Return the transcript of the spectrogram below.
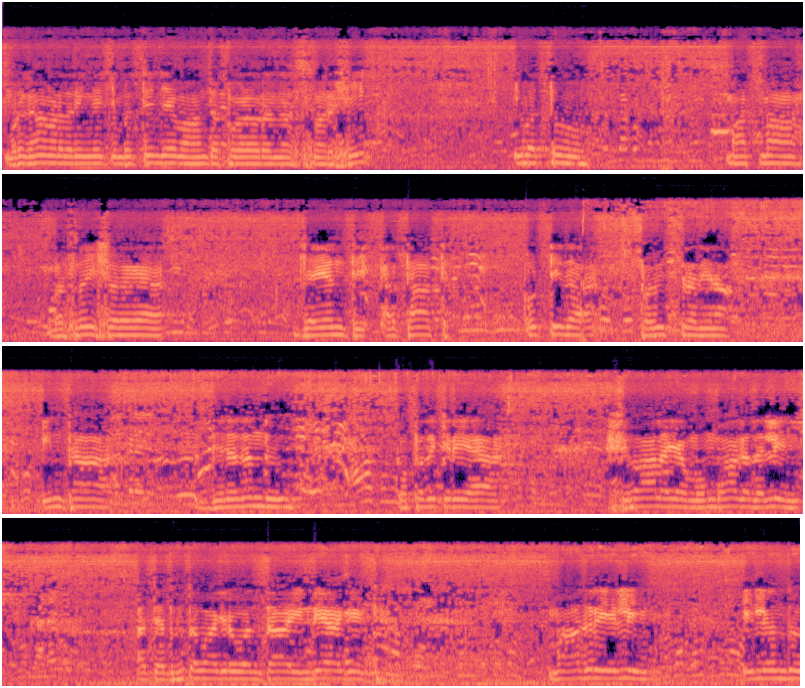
ಮುರುಘಾಮಠದ ಲಿಂಗೈಕ್ಯ ಮೃತ್ಯುಂಜಯ ಮಹಾಂತಪ್ಪಗಳವರನ್ನು ಸ್ಮರಿಸಿ ಇವತ್ತು ಮಹಾತ್ಮ ಬಸವೇಶ್ವರರ ಜಯಂತಿ ಅರ್ಥಾತ್ ಹುಟ್ಟಿದ ಪವಿತ್ರ ದಿನ. ಇಂಥ ದಿನದಂದು ಕೊಪ್ಪದಕೆರೆಯ ಶಿವಾಲಯ ಮುಂಭಾಗದಲ್ಲಿ ಅತ್ಯದ್ಭುತವಾಗಿರುವಂತಹ ಇಂಡಿಯಾ ಗೇಟ್ ಮಾದರಿಯಲ್ಲಿ ಇಲ್ಲೊಂದು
